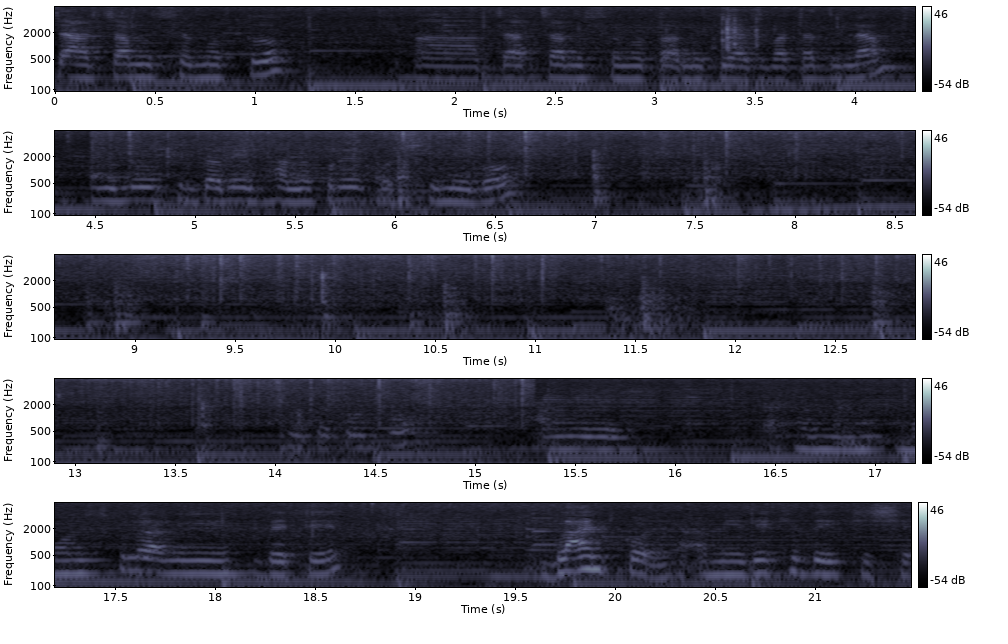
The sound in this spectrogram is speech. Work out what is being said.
চার চামচের মতো চার চামচের মতো আমি পেঁয়াজ বাটা দিলাম। এগুলো কিন্তু আমি ভালো করে কষিয়ে নেব। মরিচগুলো আমি বেটে ব্লাইন্ড করে, আমি রেখে দিই কিসে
